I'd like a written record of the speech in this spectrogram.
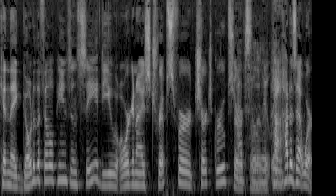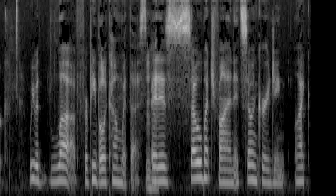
can they go to the Philippines and see? Do you organize trips for church groups or Absolutely. How, how does that work? we would love for people to come with us. Mm-hmm. It is so much fun. It's so encouraging. Like,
